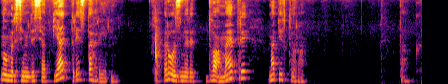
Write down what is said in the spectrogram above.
Номер 75 300 гривень. Розміри 2 метри на півтора. Так.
